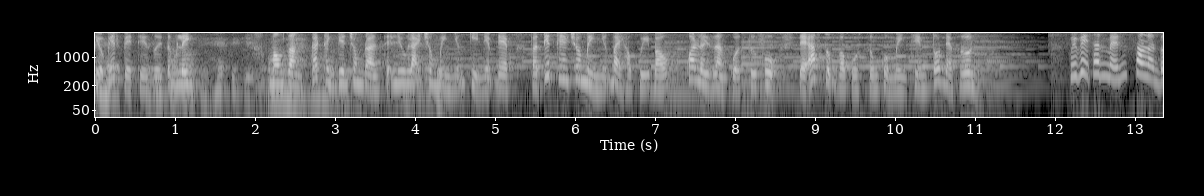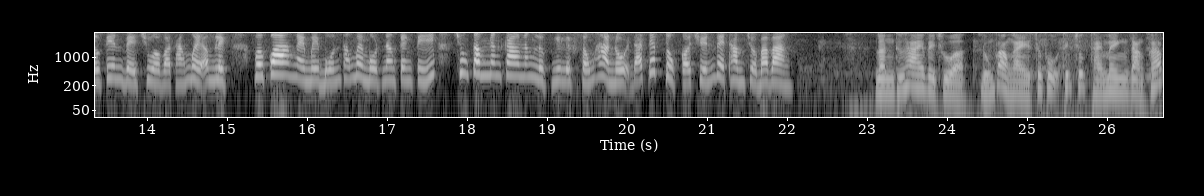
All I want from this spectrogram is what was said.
hiểu biết về thế giới tâm linh. Mong rằng các thành viên trong đoàn sẽ lưu lại trong mình những kỷ niệm đẹp và tiếp thêm cho mình những bài học quý báu qua lời giảng của sư phụ để áp dụng vào cuộc sống của mình thêm tốt đẹp hơn. Quý vị thân mến, sau lần đầu tiên về chùa vào tháng 10 âm lịch, vừa qua ngày 14 tháng 11 năm canh tí, Trung tâm Nâng cao Năng lực Nghị lực sống Hà Nội đã tiếp tục có chuyến về thăm chùa Ba Vàng. Lần thứ hai về chùa, đúng vào ngày Sư Phụ Thích Trúc Thái Minh giảng Pháp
